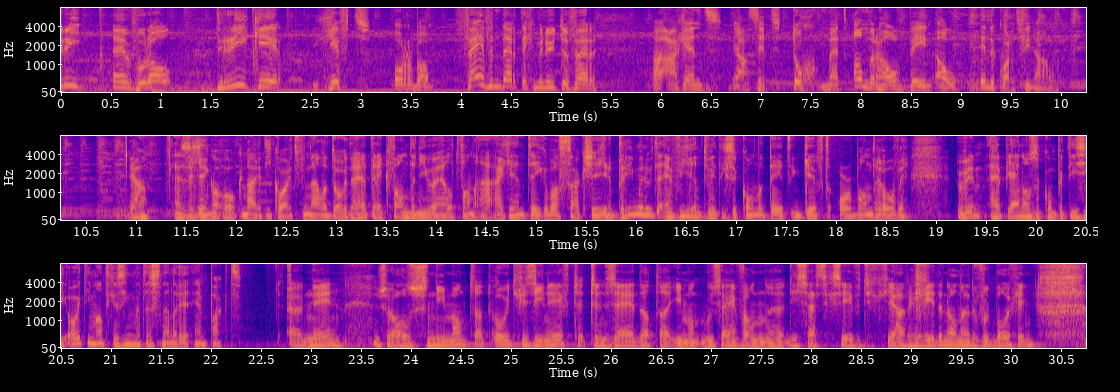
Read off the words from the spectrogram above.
0-3 en vooral drie keer Gift Orban. 35 minuten ver. A-agent ja, zit toch met anderhalf been al in de kwartfinale. Ja, en ze gingen ook naar die kwartfinale door de hattrick van de nieuwe held van A-agent tegen Wasakje. Hier 3 minuten en 24 seconden deed Gift Orban erover. Wim, heb jij in onze competitie ooit iemand gezien met een snellere impact? Eh, nee, zoals niemand dat ooit gezien heeft. Tenzij dat dat iemand moet zijn van eh, die 60, 70 jaar geleden al naar de voetbal ging.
